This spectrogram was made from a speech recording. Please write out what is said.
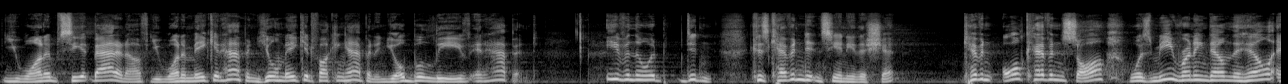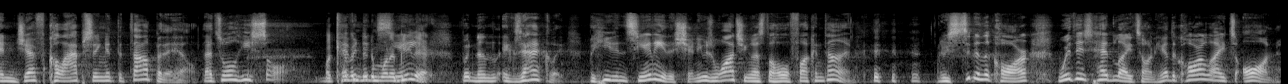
You want to see it bad enough, you want to make it happen, you'll make it fucking happen, and you'll believe it happened. Even though it didn't. Because Kevin didn't see any of this shit. Kevin, all Kevin saw was me running down the hill and Jeff collapsing at the top of the hill. That's all he saw. But Kevin didn't wanna be any- there. But none, exactly. But he didn't see any of this shit. And he was watching us the whole fucking time. he was sitting in the car with his headlights on. He had the car lights on.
